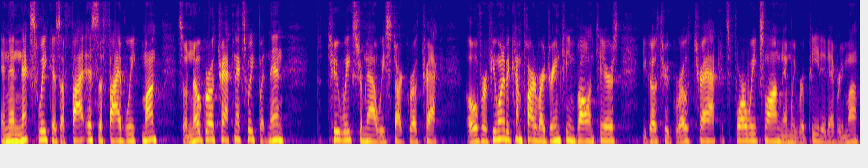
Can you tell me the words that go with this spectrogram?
And then next week is a five, this is a five week month. So no Growth Track next week, but then two weeks from now, we start Growth Track over. If you want to become part of our Dream Team volunteers, you go through Growth Track. It's four weeks long, then we repeat it every month.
